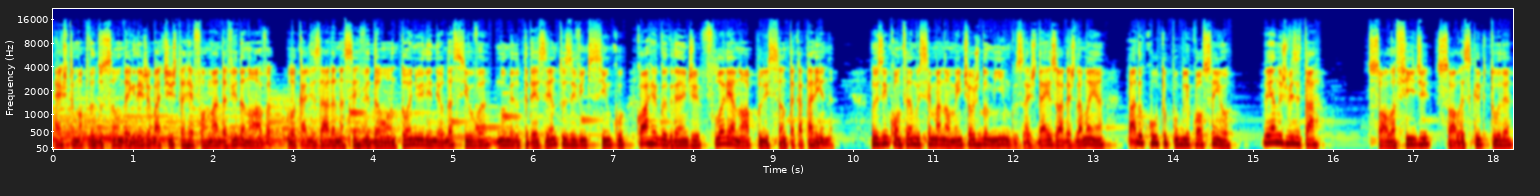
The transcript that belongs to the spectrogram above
Esta é uma produção da Igreja Batista Reformada Vida Nova, localizada na Servidão Antônio Irineu da Silva, número 325, Córrego Grande, Florianópolis, Santa Catarina. Nos encontramos semanalmente aos domingos, às 10 horas da manhã, para o culto público ao Senhor. Venha nos visitar. Sola Fide, Sola Scriptura,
